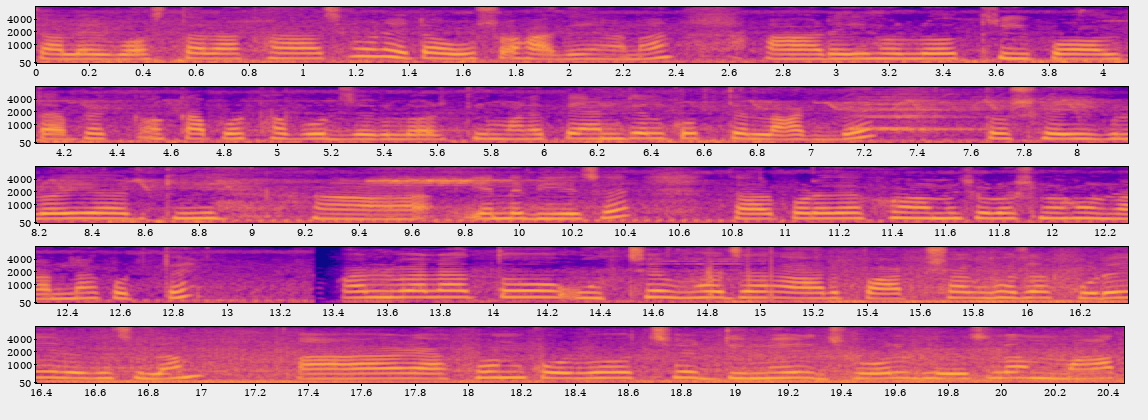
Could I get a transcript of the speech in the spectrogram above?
চালের বস্তা রাখা আছে মানে এটা অবশ্য আগে আনা। আর এই হলো ত্রিপল, তারপরে কাপড় ঠাপড় যেগুলো আর কি মানে প্যান্ডেল করতে লাগবে। তো সেইগুলোই আর কি এনে দিয়েছে। তারপরে দেখো আমি চলে আসলাম এখন রান্না করতে। সকালবেলা তো উচ্ছে ভাজা আর পাট শাক ভাজা করেই রেখেছিলাম। আর এখন করব হচ্ছে ডিমের ঝোল। ভেবেছিলাম মাছ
